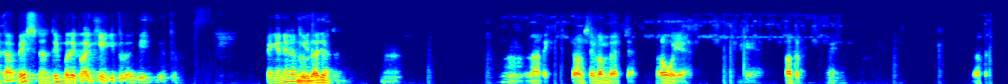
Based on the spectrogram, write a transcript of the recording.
database nanti balik lagi kayak gitu lagi gitu. Pengennya kan belum gitu aja kan? nah. hmm, menarik. Cuman saya belum baca. Raw ya? Oke. Okay. noted noted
